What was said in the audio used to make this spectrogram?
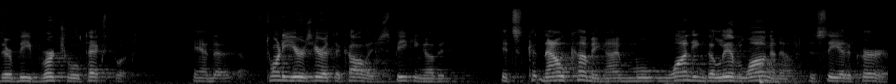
there be virtual textbooks. And uh, 20 years here at the college, speaking of it, it's now coming. I'm wanting to live long enough to see it occur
